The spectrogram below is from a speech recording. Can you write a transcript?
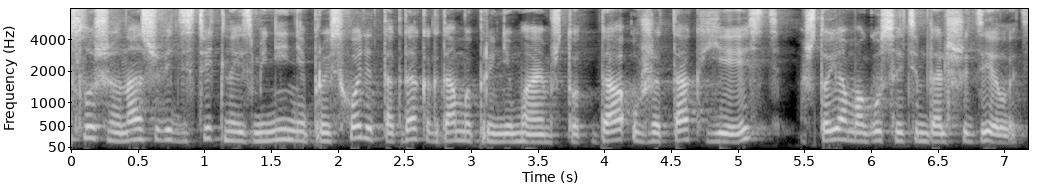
слушай, у нас же ведь действительно изменения происходят тогда, когда мы принимаем, что да, уже так есть, что я могу с этим дальше делать.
